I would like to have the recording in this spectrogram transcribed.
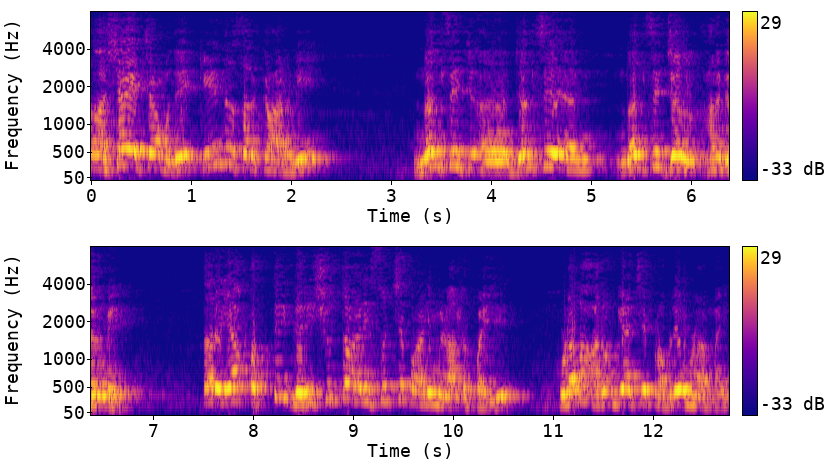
तर अशा याच्यामध्ये केंद्र सरकारने नल से जल से नल से जल हर घर में. तर या प्रत्येक घरी शुद्ध आणि स्वच्छ पाणी मिळालं पाहिजे. कुणाला आरोग्याचे प्रॉब्लेम होणार नाही.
